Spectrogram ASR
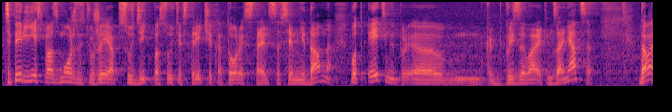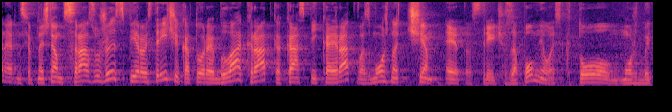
Теперь есть возможность уже и обсудить, по сути, встречи, которые состоялись совсем недавно. Вот этими э, как бы призываю этим заняться. Давай, наверное, начнем сразу же с первой встречи, которая была кратко Каспий Кайрат. Возможно, чем эта встреча запомнилась, кто, может быть,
